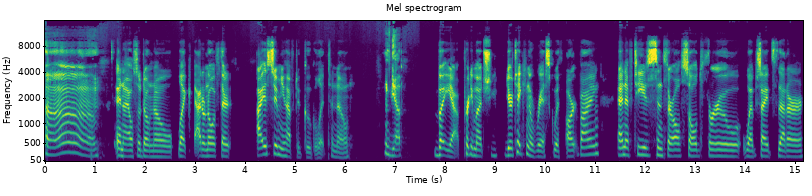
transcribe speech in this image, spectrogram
um And I also don't know like I don't know if they're I assume you have to Google it to know. yeah. But yeah, pretty much you're taking a risk with art buying. NFTs, since they're all sold through websites that are,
